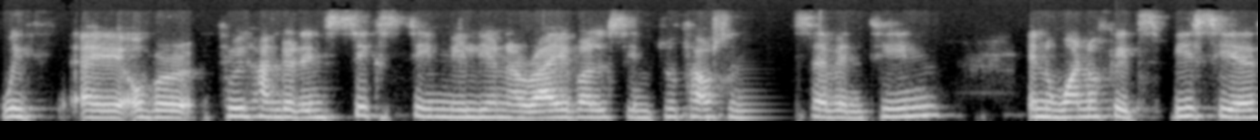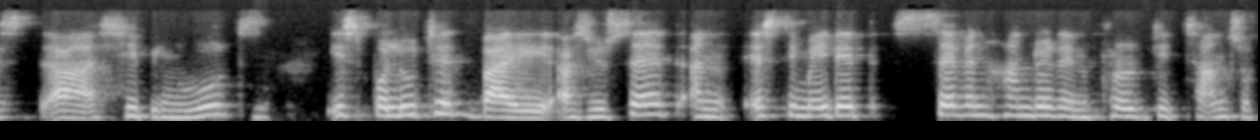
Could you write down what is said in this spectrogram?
with uh, over 360 million arrivals in 2017, and one of its busiest uh, shipping routes, is polluted by, as you said, an estimated 730 tons of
